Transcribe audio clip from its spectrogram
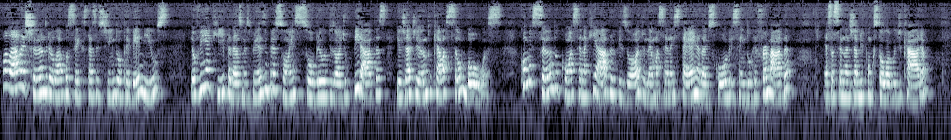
Olá, Alexandre. Olá, você que está assistindo ao TB News. Eu vim aqui para dar as minhas primeiras impressões sobre o episódio Piratas e eu já adianto que elas são boas. Começando com a cena que abre o episódio, né, uma cena externa da Discovery sendo reformada essa cena já me conquistou logo de cara.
